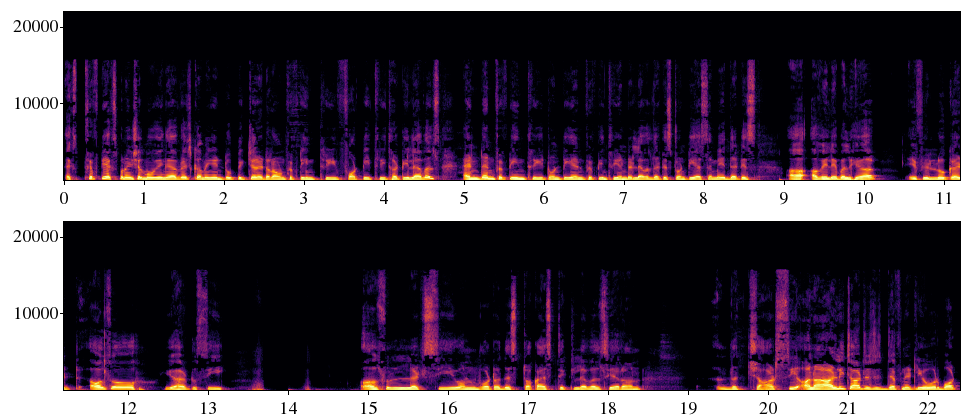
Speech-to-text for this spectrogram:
50 exponential moving average coming into picture at around 15340 330 levels and then 15320 and 15300 level that is 20 SMA that is uh, available here if you look at also you have to see also let's see on what are the stochastic levels here on the chart. See on our early chart it is definitely overbought.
